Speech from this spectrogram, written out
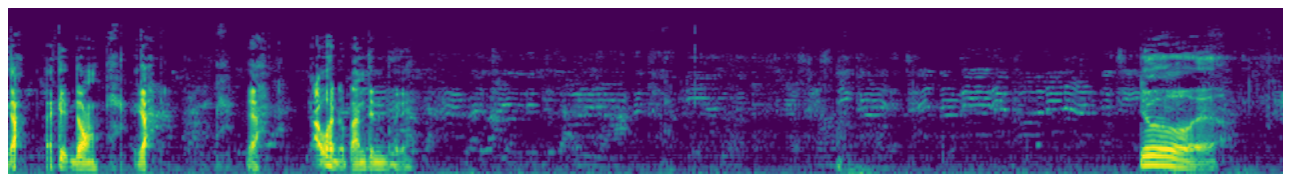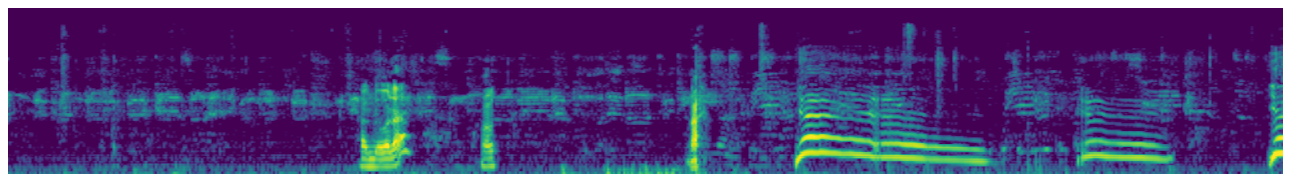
Ya, sakit dong. Ya. Ya. Kau ada pantin boy. Yeah. hơn nữa đấy à. yeah yeah yeah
